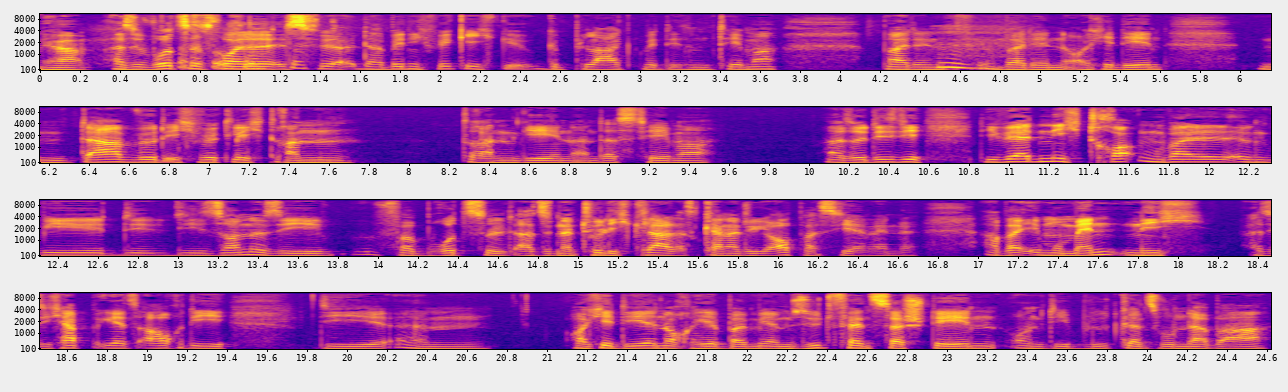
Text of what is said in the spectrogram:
Ja, also Wurzelfäule ist, für, da bin ich wirklich ge geplagt mit diesem Thema bei den, bei den Orchideen. Da würde ich wirklich dran, dran gehen an das Thema. Also die, die, die werden nicht trocken, weil irgendwie die, die Sonne sie verbrutzelt. Also natürlich, klar, das kann natürlich auch passieren, wenn, aber im Moment nicht. Also ich habe jetzt auch die, die ähm, Orchidee noch hier bei mir im Südfenster stehen und die blüht ganz wunderbar.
